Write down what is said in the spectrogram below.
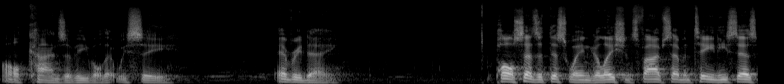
all kinds of evil that we see every day. Paul says it this way in Galatians 5:17. He says,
